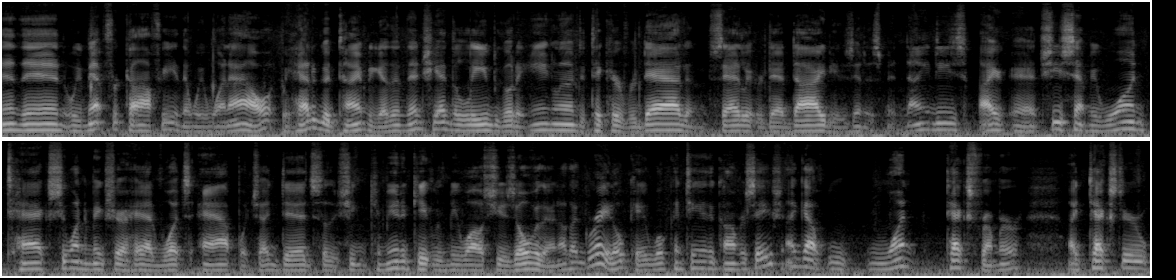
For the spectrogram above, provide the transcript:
and then we met for coffee, and then we went out. We had a good time together, and then she had to leave to go to England to take care of her dad, and sadly, her dad died. He was in his mid 90s. I and she sent me one text. She wanted to make sure I had WhatsApp, which I did, so that she can communicate with me while she was over there. And I thought, great, okay, we'll continue the conversation. I got one text from her I text her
